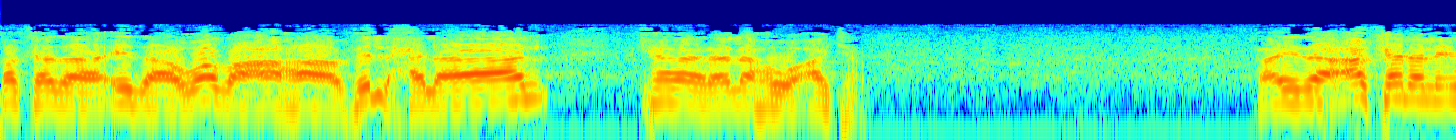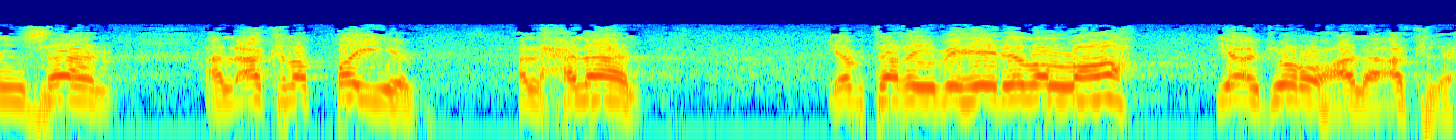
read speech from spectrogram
فكذا إذا وضعها في الحلال كان له أجر. فإذا أكل الإنسان الأكل الطيب الحلال يبتغي به رضا الله يأجره على أكله.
